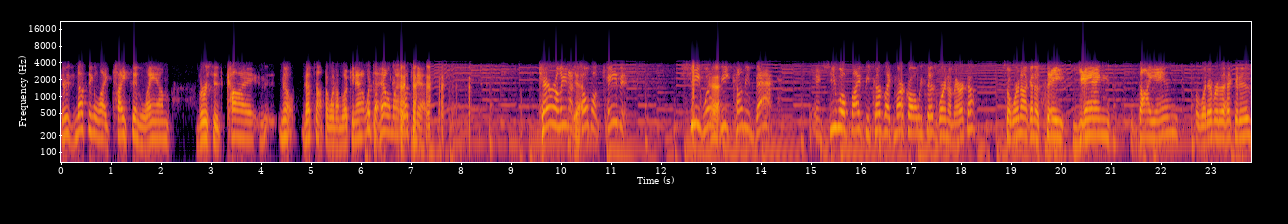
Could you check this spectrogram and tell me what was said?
There's nothing like Tyson Lamb versus Kai. No, that's not the one I'm looking at. What the hell am I looking at? Karolina Yeah. Kowalkiewicz. She will Yeah. be coming back, and she will fight because, like Marco always says, we're in America, so we're not going to say Yang Zian or whatever the heck it is.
